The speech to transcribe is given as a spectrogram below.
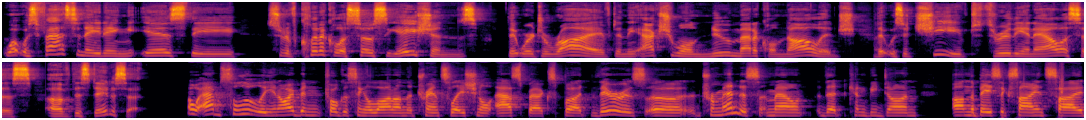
what was fascinating is the sort of clinical associations that were derived and the actual new medical knowledge that was achieved through the analysis of this data set. Oh, absolutely. You know, I've been focusing a lot on the translational aspects, but there is a tremendous amount that can be done on the basic science side.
